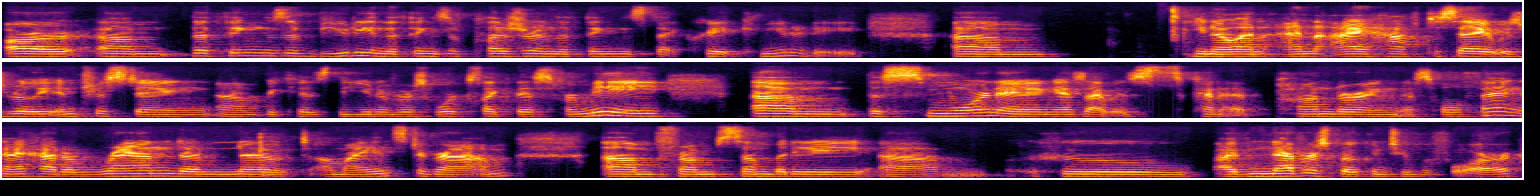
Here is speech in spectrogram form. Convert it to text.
are um, the things of beauty and the things of pleasure and the things that create community. Um, you know and and i have to say it was really interesting um, because the universe works like this for me. Um, this morning as i was kind of pondering this whole thing i had a random note on my instagram um, from somebody um, who i've never spoken to before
